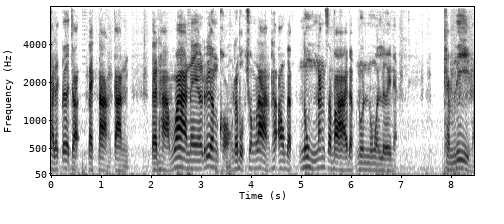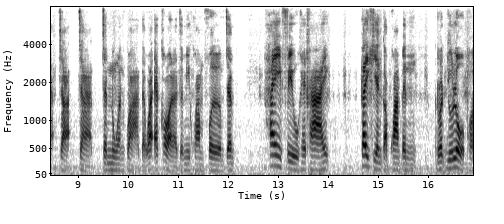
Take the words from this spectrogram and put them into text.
คาแรคเตอร์จะแตกต่างกัน แต่ถามว่าในเรื่องของระบบช่วงล่าง ถ้าเอาแบบนุ่มนั่งสบายแบบนวลๆเลยเนี่ยแคมรี่เนี่ยจะจะจะนวลกว่า แต่ว่า Accord อะจะมีความเฟิร์มจะให้ฟิลคล้ายๆ ใกล้เคียงกับความเป็นรถยุโรปพอ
